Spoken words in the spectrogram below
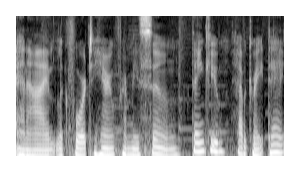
and I look forward to hearing from you soon. Thank you. Have a great day.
